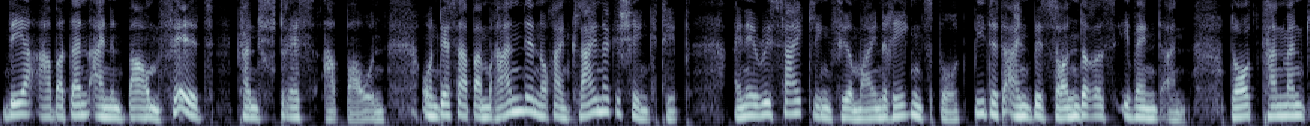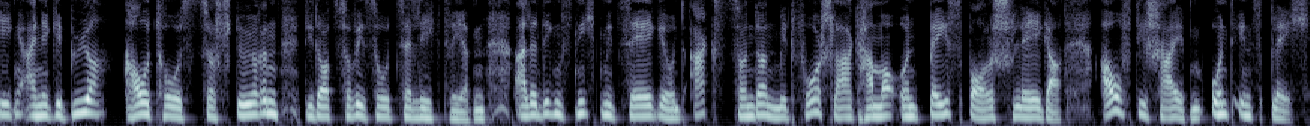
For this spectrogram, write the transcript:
Wer aber dann einen Baum fällt, kann Stress abbauen. Und deshalb am Rande noch ein kleiner Geschenktipp. Eine Recyclingfirma in Regensburg bietet ein besonderes Event an. Dort kann man gegen eine Gebühr Autos zerstören, die dort sowieso zerlegt werden. Allerdings nicht mit Säge und Axt, sondern mit Vorschlaghammer und Baseballschläger auf die Scheiben und ins Blech.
